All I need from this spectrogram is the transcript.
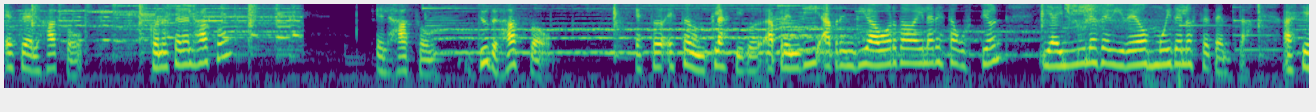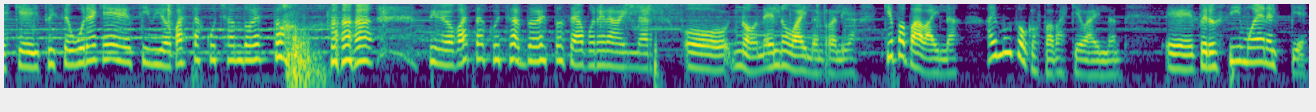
Es el hustle. ¿Conocen el hustle? El hustle. Do the hustle. Esto, esto es un clásico. Aprendí, aprendí a bordo a bailar esta cuestión y hay miles de videos muy de los 70. Así es que estoy segura que si mi papá está escuchando esto, si mi papá está escuchando esto, se va a poner a bailar. O no, él no baila en realidad. ¿Qué papá baila? Hay muy pocos papás que bailan. Eh, pero sí mueven el pie,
